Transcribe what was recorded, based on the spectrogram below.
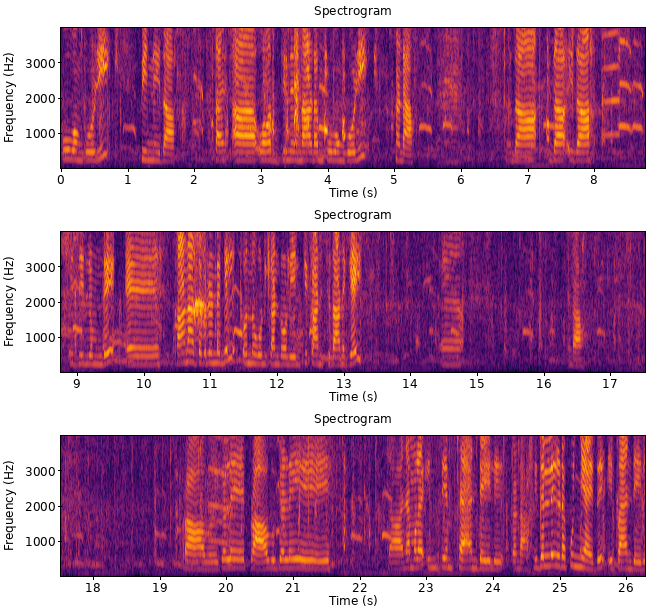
പൂവൻ കോഴി പിന്നെ ഇതാ ഒറിജിനൽ നാടൻ പൂവൻ കോഴി കണ്ടാ? ഇതാ ഇതാ ഇതാ. ഇതിലുണ്ട്. കാണാത്തവരുണ്ടെങ്കിൽ ഒന്നുകൂടി കൺട്രോൾ ചെയ്തിട്ട് കാണിച്ചതാണ് ഗൈസ് പ്രാവുകളെ പ്രാവുകളെ. നമ്മളെ ഇന്ത്യൻ പാൻഡയിൽ കണ്ട. ഇതെല്ലാം ഇവിടെ കുഞ്ഞായത് ഈ പാൻഡയിൽ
